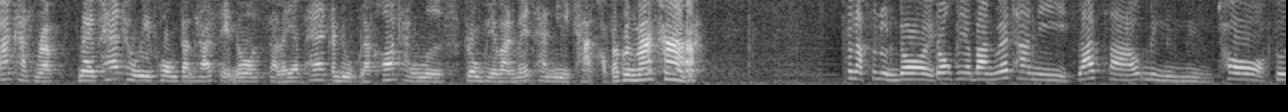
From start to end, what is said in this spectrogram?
มากค่ะสำหรับนายแพทย์ทวีพงษ์จันทรเสโนศัลยแพทย์กระดูกและข้อทางมือโรงพยาบาลเวชธานีค่ะ ขอบพระคุณมากค่ะ สนับสนุนโดย โรงพยาบาลเวชธานี ลาดพร้าว 111 โทร 02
